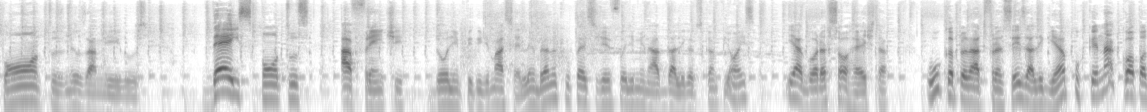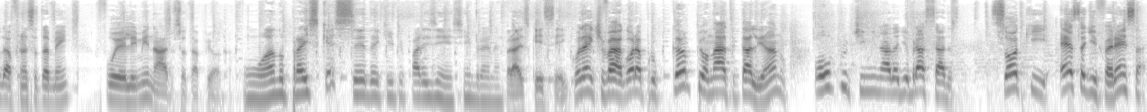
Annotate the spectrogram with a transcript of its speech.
pontos, meus amigos. 10 pontos à frente do Olympique de Marseille. Lembrando que o PSG foi eliminado da Liga dos Campeões e agora só resta o Campeonato Francês, a Ligue 1, porque na Copa da França também foi eliminado, seu Tapioca. Um ano para esquecer da equipe parisiense, hein, Brenner? Para esquecer. E quando a gente vai agora para o Campeonato Italiano ou para o time nada de braçadas. Só que essa diferença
